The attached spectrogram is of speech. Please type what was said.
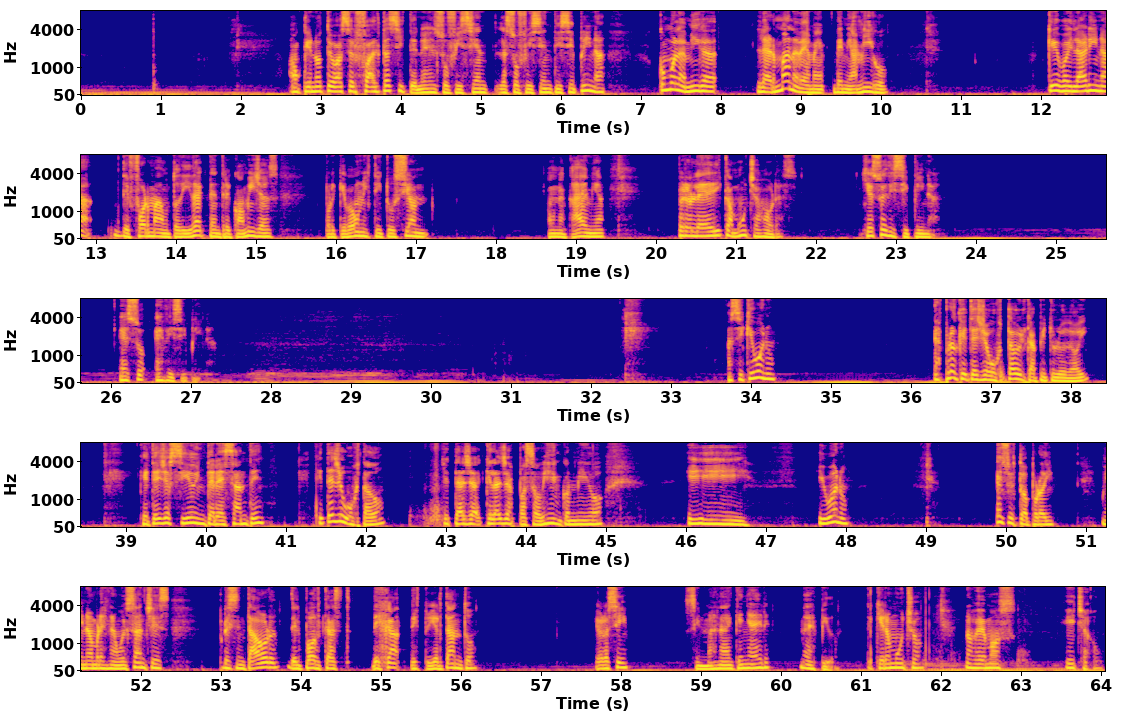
Aunque no te va a hacer falta si tenés la suficiente disciplina, como la amiga, la hermana de de mi amigo, bailarina de forma autodidacta, entre comillas, porque va a una institución, a una academia, pero le dedica muchas horas. Y eso es disciplina. Eso es disciplina. Así que bueno, espero que te haya gustado el capítulo de hoy, que te haya sido interesante que te haya gustado, que te haya, que la hayas pasado bien conmigo. Y, y bueno, eso es todo por hoy. Mi nombre es Nahuel Sánchez, presentador del podcast Deja de estudiar tanto. Y ahora sí, sin más nada que añadir, me despido. Te quiero mucho, nos vemos y chao.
